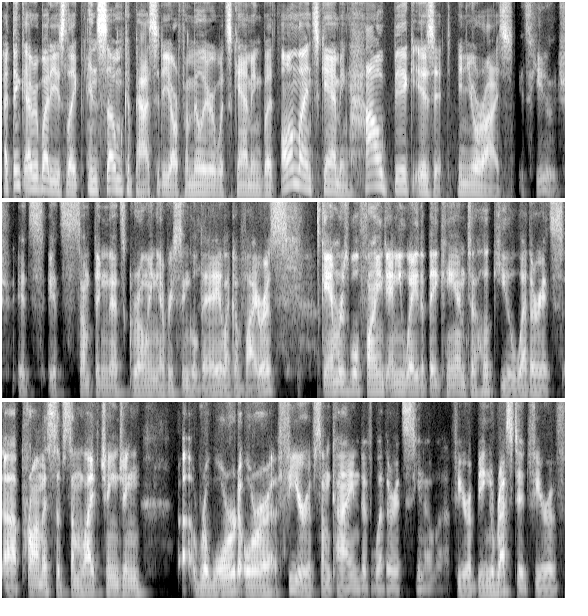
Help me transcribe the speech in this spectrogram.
I think everybody is like in some capacity are familiar with scamming. But online scamming, how big is it in your eyes? It's huge. It's it's something that's growing every single day, like a virus. Scammers will find any way that they can to hook you, whether it's a promise of some life changing uh, reward or fear of some kind of whether it's you know fear of being arrested fear of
